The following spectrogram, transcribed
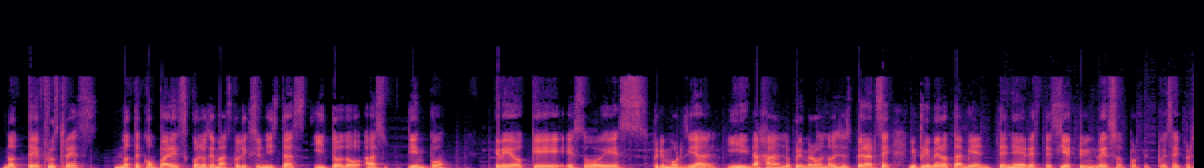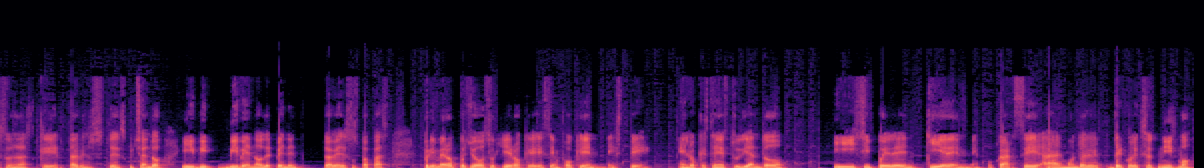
no te frustres, no te compares con los demás coleccionistas y todo a su tiempo creo que eso es primordial. Y ajá, lo primero no es esperarse y primero también tener este cierto ingreso, porque pues hay personas que tal vez nos estén escuchando y viven o dependen todavía de sus papás. Primero, pues yo sugiero que se enfoquen este, en lo que estén estudiando y si pueden, quieren enfocarse al mundo del, coleccionismo,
